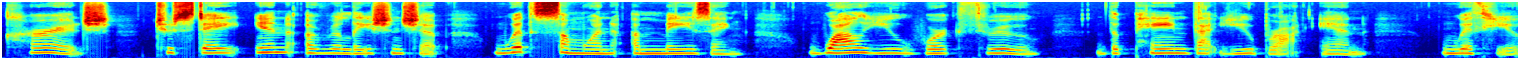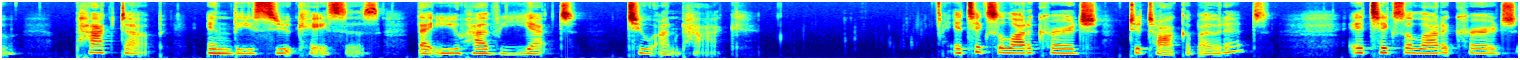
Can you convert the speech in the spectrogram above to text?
courage to stay in a relationship with someone amazing while you work through the pain that you brought in with you, packed up in these suitcases that you have yet to unpack. It takes a lot of courage to talk about it. It takes a lot of courage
